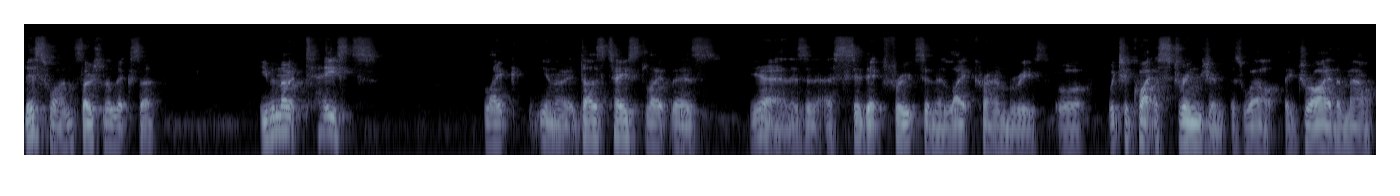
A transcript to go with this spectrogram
This one, social elixir, even though it tastes like you know, it does taste like there's yeah, there's an acidic fruits in there, like cranberries, or which are quite astringent as well. They dry the mouth,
